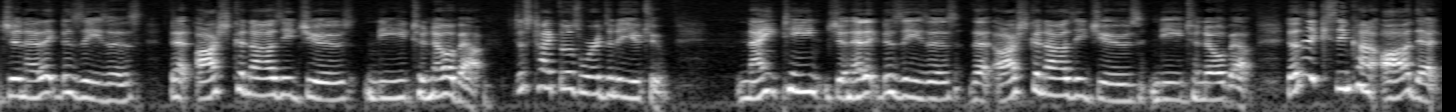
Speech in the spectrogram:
genetic diseases that ashkenazi jews need to know about. Just type those words into youtube. 19 genetic diseases that ashkenazi jews need to know about. Doesn't it seem kind of odd that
